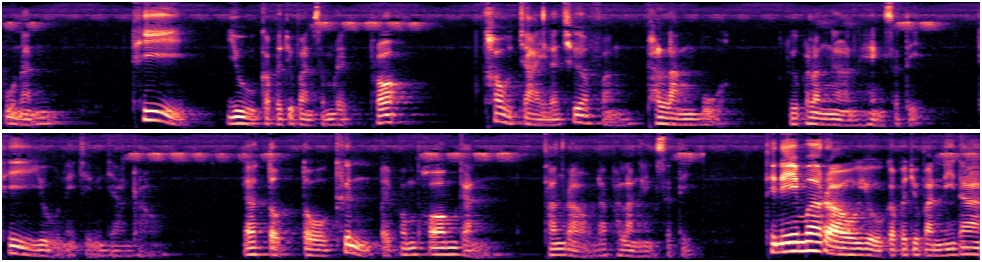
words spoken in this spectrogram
ผู้นั้น ที่อยู่กับปัจจุบันสำเร็จ เพราะเข้าใจและเชื่อฟังพลังบวก หรือพลังงานแห่งสติที่อยู่ในจิตวิญญาณเรา แล้วโตโตขึ้นไปพร้อมๆกัน ทั้งเราและพลังแห่งสติ ทีนี้เมื่อเราอยู่กับปัจจุบันนี้ได้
